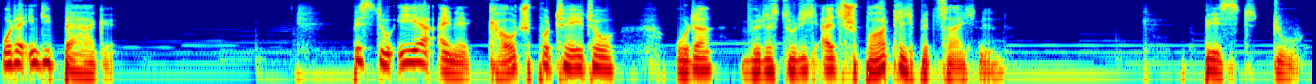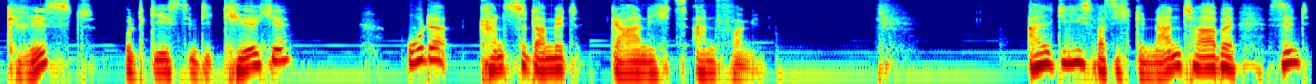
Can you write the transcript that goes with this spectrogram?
oder in die Berge? Bist du eher eine Couch Potato oder würdest du dich als sportlich bezeichnen? Bist du Christ und gehst in die Kirche oder kannst du damit gar nichts anfangen? All dies, was ich genannt habe, sind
